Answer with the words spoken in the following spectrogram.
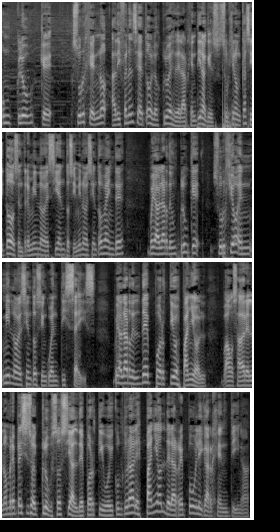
un club que surge, no a diferencia de todos los clubes de la Argentina, que surgieron casi todos entre 1900 y 1920, voy a hablar de un club que surgió en 1956. Voy a hablar del Deportivo Español. Vamos a dar el nombre preciso, el Club Social, Deportivo y Cultural Español de la República Argentina,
